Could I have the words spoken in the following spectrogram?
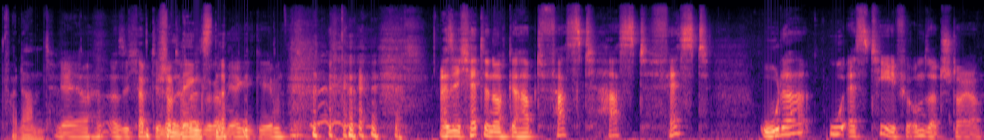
Verdammt. Ja, ja, also ich habe dir schon längst sogar ne? mehr gegeben. Also ich hätte noch gehabt fast, hast, fest oder UST für Umsatzsteuer.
